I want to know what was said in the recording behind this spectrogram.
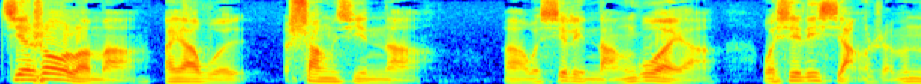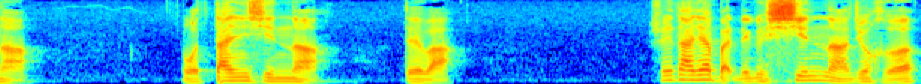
接受了嘛？哎呀，我伤心呐，啊，我心里难过呀，我心里想什么呢？我担心呢，对吧？所以大家把这个心呢，就和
